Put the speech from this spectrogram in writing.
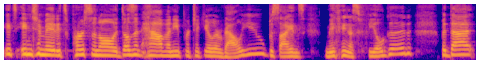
it's intimate it's personal it doesn't have any particular value besides making us feel good. But that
